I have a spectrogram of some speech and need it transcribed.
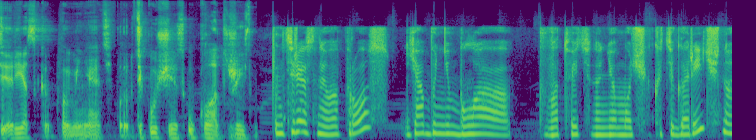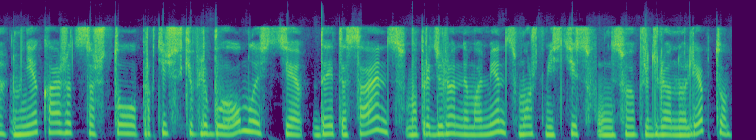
резко поменять текущий уклад жизни? Интересный вопрос. Я бы не была в ответе на нем очень категорично. Мне кажется, что практически в любой области Data Science в определенный момент сможет внести свою определенную лепту,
